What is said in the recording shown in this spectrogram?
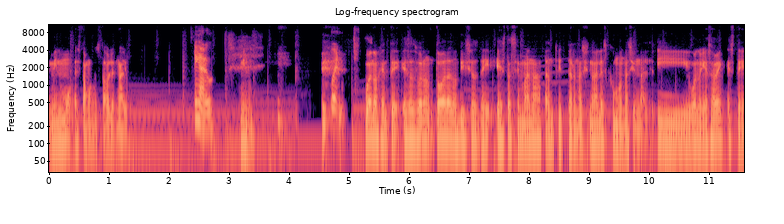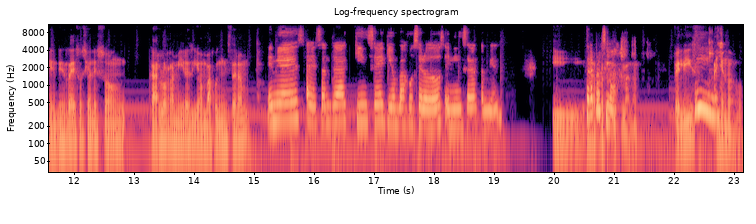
Mínimo estamos estables en algo. En algo. Mínimo. Bueno. Bueno, gente, esas fueron todas las noticias de esta semana, tanto internacionales como nacionales. Y bueno, ya saben, este, mis redes sociales son Carlos Ramírez guion bajo en Instagram. El mío es Alessandra 15 guion bajo 02 en Instagram también. Y hasta la próxima. semana. Feliz año nuevo.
